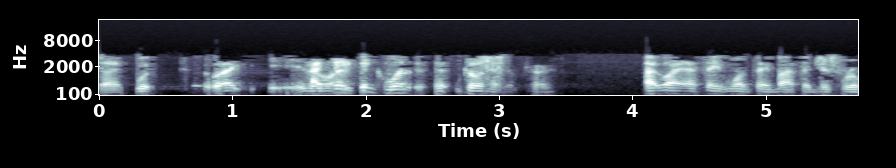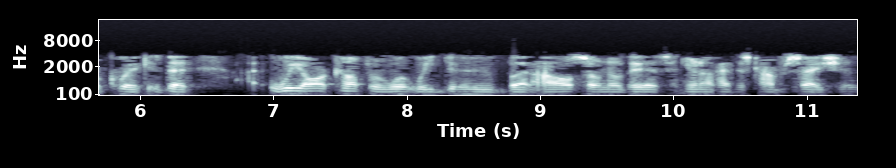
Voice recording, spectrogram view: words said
say. What, like, you know, I think, I think one. Go ahead. Okay. I, I think one thing about that, just real quick, is that we are comfortable with what we do, but I also know this, and you and I've had this conversation.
